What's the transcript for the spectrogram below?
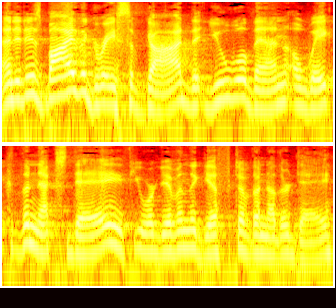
And it is by the grace of God that you will then awake the next day, if you are given the gift of another day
